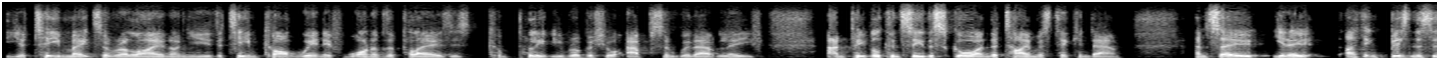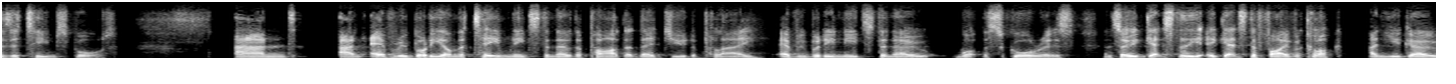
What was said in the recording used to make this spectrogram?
Your teammates are relying on you. The team can't win if one of the players is completely rubbish or absent without leave, and people can see the score and the timer's ticking down. And so, you know, I think business is a team sport, and and everybody on the team needs to know the part that they're due to play. Everybody needs to know what the score is. And so it gets to the, it gets to five o'clock and you go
